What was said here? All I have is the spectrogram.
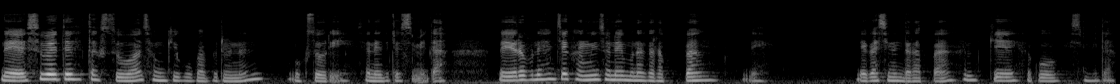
네, 스웨덴 세탁소와 정기고가 부르는 목소리 전해드렸습니다. 네, 여러분의 현재 강민선의 문화다락방, 네, 내가 쉬는 다락방 함께 하고 계십니다.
